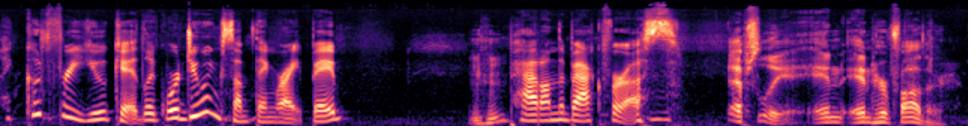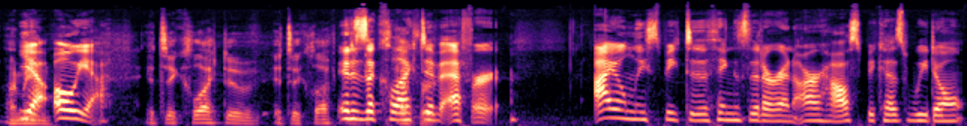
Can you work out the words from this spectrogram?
Like, good for you, kid. Like, we're doing something right, babe. Mm-hmm. Pat on the back for us. Absolutely, and and her father. I mean, yeah. Oh yeah. It's a collective. It's a collective. It is a collective effort. effort. I only speak to the things that are in our house because we don't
